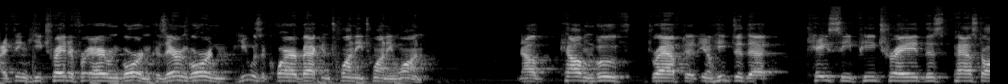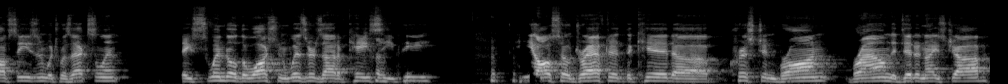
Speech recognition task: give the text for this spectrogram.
I think he traded for Aaron Gordon because Aaron Gordon, he was acquired back in 2021. Now, Calvin Booth drafted, you know, he did that KCP trade this past offseason, which was excellent. They swindled the Washington Wizards out of KCP. he also drafted the kid uh, Christian Braun Brown that did a nice job.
